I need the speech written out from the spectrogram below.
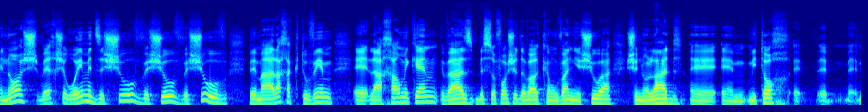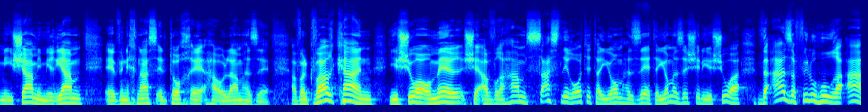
אנוש ואיך שרואים את זה שוב ושוב ושוב במהלך הכתובים אה, לאחר מכן ואז בסופו של דבר כמובן ישוע שנולד אה, אה, מתוך אה, מאישה, ממרים, אה, ונכנס אל תוך אה, העולם הזה. אבל כבר כאן ישוע אומר שאברהם שש לראות את היום הזה, את היום הזה של ישוע, ואז אפילו הוא ראה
